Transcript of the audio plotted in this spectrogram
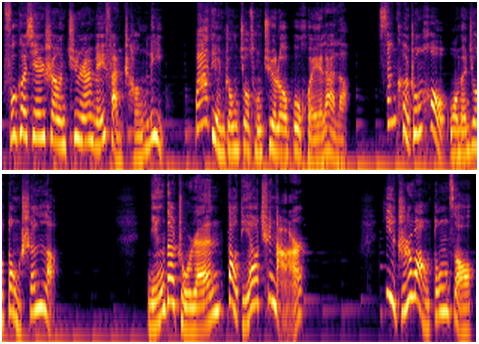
福克先生居然违反常例，八点钟就从俱乐部回来了。三刻钟后我们就动身了。您的主人到底要去哪儿？一直往东走，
